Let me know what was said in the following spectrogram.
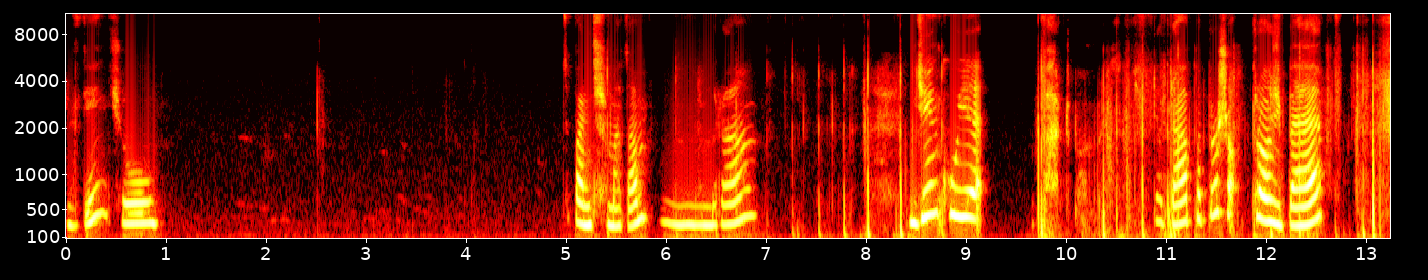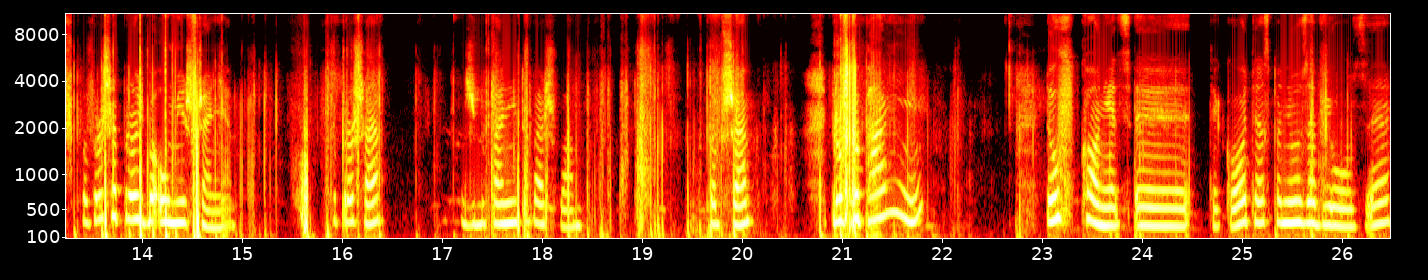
Zdjęciu. Co Pani trzyma tam? Dobra. Dziękuję. Patrz. Dobra, poproszę o prośbę. Poproszę prośbę o umieszczenie. Poproszę, żeby pani tu weszła. Dobrze. Proszę pani. To już koniec yy, tego. Teraz panią zawiozę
